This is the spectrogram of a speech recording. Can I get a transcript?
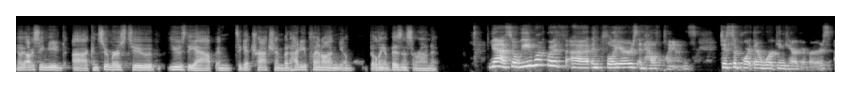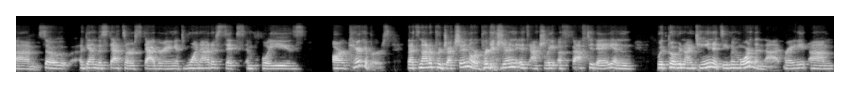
you know, obviously need uh, consumers to use the app and to get traction, but how do you plan on, you know, building a business around it? Yeah, so we work with uh, employers and health plans to support their working caregivers. Um, so again, the stats are staggering. It's one out of six employees are caregivers. That's not a projection or a prediction. It's actually a fact today, and with COVID 19, it's even more than that, right? Um,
